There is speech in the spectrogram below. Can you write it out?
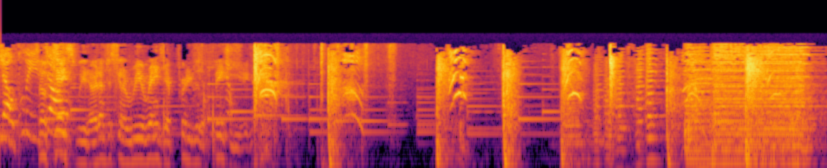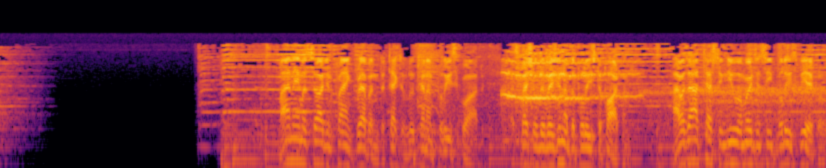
No, please It's don't. okay, sweetheart. I'm just going to rearrange that pretty little face of yours. Sergeant Frank Drebin, Detective Lieutenant Police Squad, a special division of the police department. I was out testing new emergency police vehicles,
